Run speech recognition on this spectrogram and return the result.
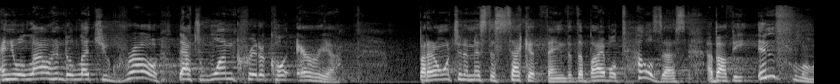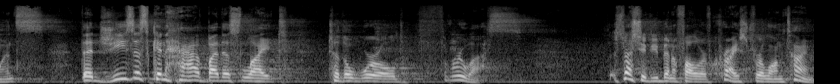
and you allow Him to let you grow, that's one critical area. But I don't want you to miss the second thing that the Bible tells us about the influence that Jesus can have by this light to the world through us, especially if you've been a follower of Christ for a long time.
